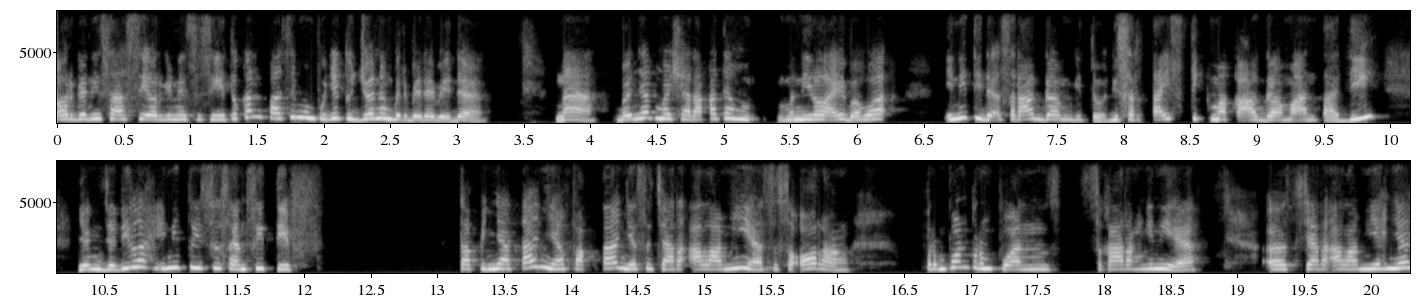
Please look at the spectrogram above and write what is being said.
organisasi-organisasi itu kan pasti mempunyai tujuan yang berbeda-beda. Nah, banyak masyarakat yang menilai bahwa ini tidak seragam gitu, disertai stigma keagamaan tadi yang jadilah ini tuh isu sensitif. Tapi nyatanya, faktanya secara alamiah seseorang, perempuan-perempuan sekarang ini ya, uh, secara alamiahnya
